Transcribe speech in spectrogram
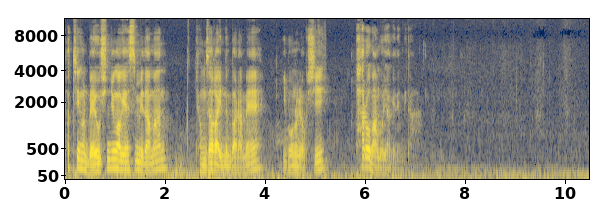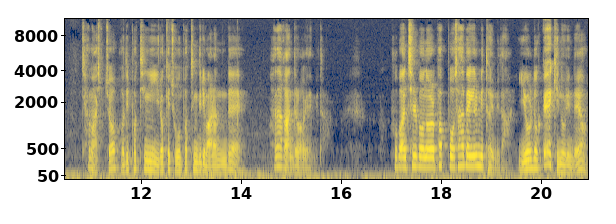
퍼팅을 매우 신중하게 했습니다만 경사가 있는 바람에 이번을 역시 파로 마무리하게 됩니다. 참 아쉽죠? 버디 퍼팅이 이렇게 좋은 퍼팅들이 많았는데 하나가 안 들어가게 됩니다. 후반 7번 홀 파포 401m입니다. 이 홀도 꽤 긴 홀인데요.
